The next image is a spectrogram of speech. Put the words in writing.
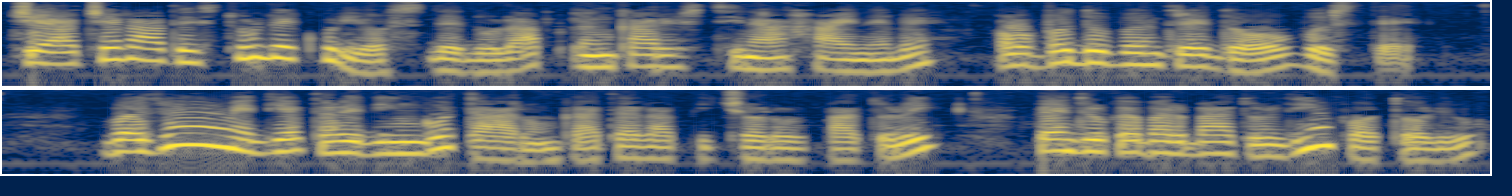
ci acela destul de curios de dulap în care își ținea hainele, o văduvă între două vârste. Văzu imediat redingota aruncată la piciorul patului, pentru că bărbatul din fotoliu,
